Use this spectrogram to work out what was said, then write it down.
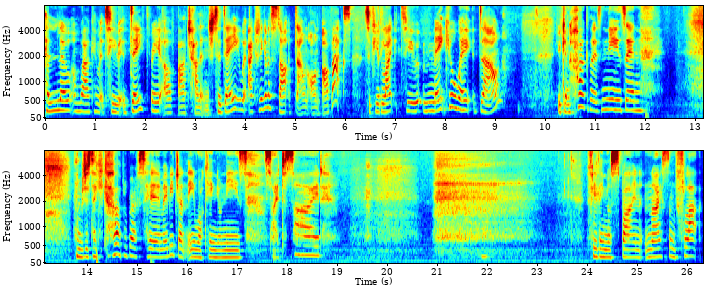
Hello and welcome to day three of our challenge. Today we're actually going to start down on our backs. So if you'd like to make your way down, you can hug those knees in. And we just take a couple of breaths here, maybe gently rocking your knees side to side. Feeling your spine nice and flat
